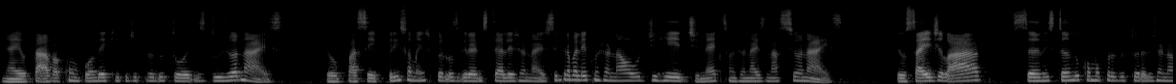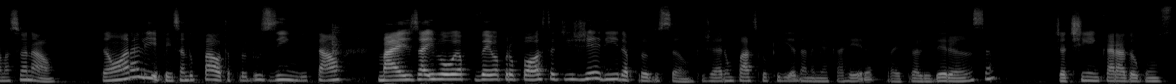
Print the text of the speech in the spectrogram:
Né? Eu estava compondo a equipe de produtores dos jornais. Então, eu passei principalmente pelos grandes telejornais. Sempre trabalhei com jornal de rede, né? Que são jornais nacionais. Eu saí de lá estando como produtora do Jornal Nacional. Então, era ali, pensando pauta, produzindo e tal. Mas aí veio a proposta de gerir a produção, que já era um passo que eu queria dar na minha carreira, para ir para a liderança. Já tinha encarado alguns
